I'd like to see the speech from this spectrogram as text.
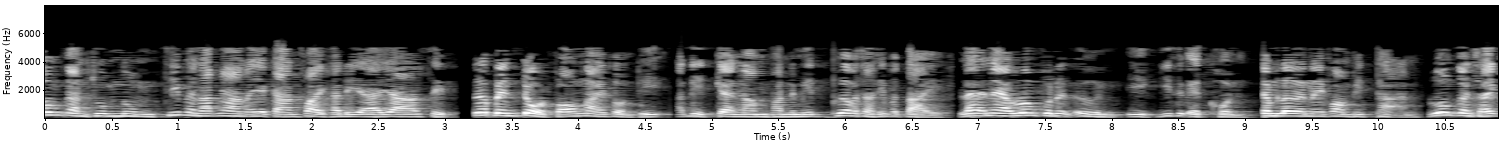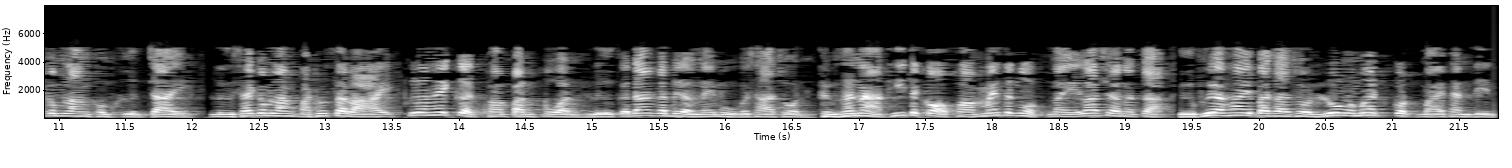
ร่วมกันชุมนุมที่พนักงานอายการฝ่ายคดีอาญา 10 เพื่อเป็นโจทย์ฟ้องนายสนธิ อดีตแกนนำพันธมิตร เพื่อประชาธิปไตย และแนวร่วมคนอื่นๆ อีก 21 คน จำเลยในความผิดฐาน ร่วมกันใช้กำลังข่มขืนใจ หรือใช้กำลังประทุษร้าย เพื่อให้เกิดความปั่นป่วน หรือกระด้างกระเดื่องในหมู่ประชาชน ถึงขนาดที่จะก่อความไม่สงบในราชอาณาจักร หรือเพื่อให้ประชาชนล่วงละเมิดกฎหมายแผ่นดิน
